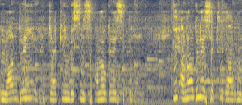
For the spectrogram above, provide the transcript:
laundry dry business unorganise സെക്ടറാണ് ഈ അൺഓർഗനൈസ് സെക്ടർ കാരണം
